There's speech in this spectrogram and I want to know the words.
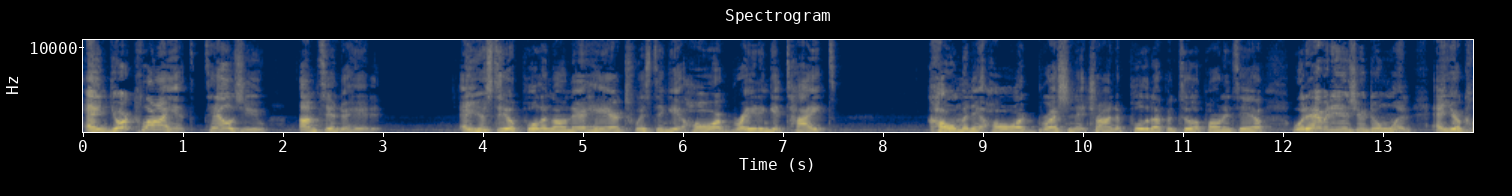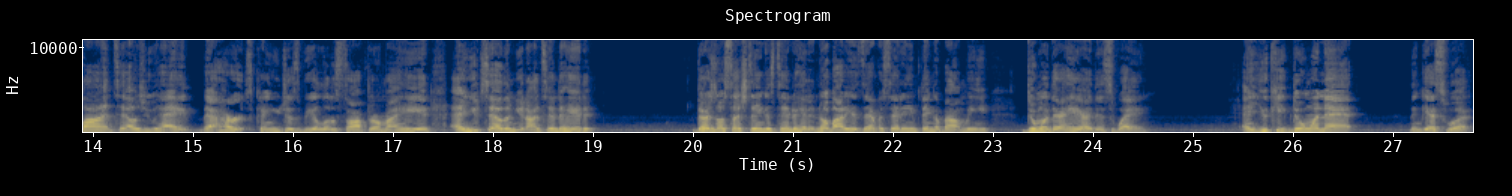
and your client tells you, I'm tenderheaded, and you're still pulling on their hair, twisting it hard, braiding it tight, combing it hard, brushing it, trying to pull it up into a ponytail, whatever it is you're doing, and your client tells you, hey, that hurts. Can you just be a little softer on my head? And you tell them you're not tender headed. There's no such thing as tender headed. Nobody has ever said anything about me doing their hair this way. And you keep doing that, then guess what?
